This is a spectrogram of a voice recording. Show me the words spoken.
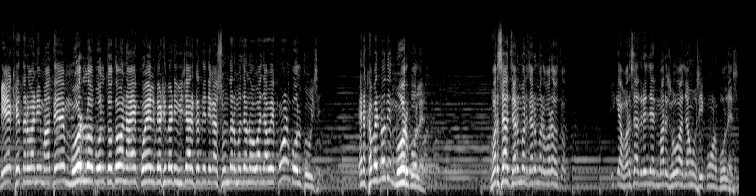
બે ખેતરવાની માથે મોરલો બોલતો હતો અને આ કોયલ બેઠી બેઠી વિચાર કરતી હતી કે આ સુંદર મજાનો અવાજ આવે કોણ બોલતું હોય છે એને ખબર નહોતી મોર બોલે વરસાદ ઝરમર ઝરમર વરસતો હતો. કે વરસાદ રહી જાય મારે જોવા જાઉં છે કોણ બોલે છે?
